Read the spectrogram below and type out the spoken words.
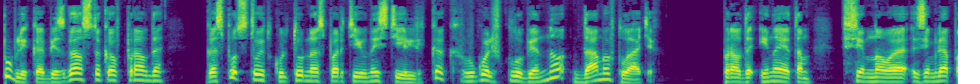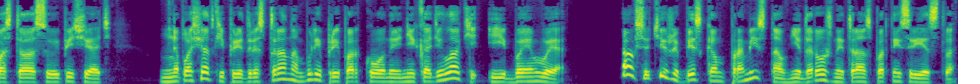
Публика без галстуков, правда, Господствует культурно-спортивный стиль, как в гольф-клубе, но дамы в платьях. Правда, и на этом всем новая земля поставила свою печать. На площадке перед рестораном были припаркованы не Кадиллаки и БМВ, а все те же бескомпромиссно внедорожные транспортные средства,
